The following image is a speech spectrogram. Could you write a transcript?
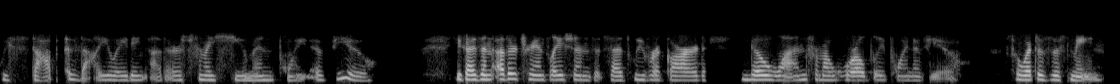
we stop evaluating others from a human point of view. Guys, in other translations, it says we regard no one from a worldly point of view. So, what does this mean?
